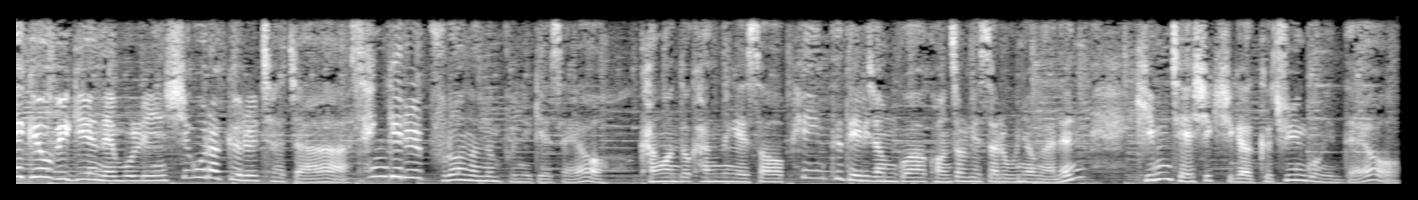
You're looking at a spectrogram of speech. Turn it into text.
폐교 위기에 내몰린 시골 학교를 찾아 생기를 불어넣는 분이 계세요. 강원도 강릉에서 페인트 대리점과 건설회사를 운영하는 김재식 씨가 그 주인공인데요.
